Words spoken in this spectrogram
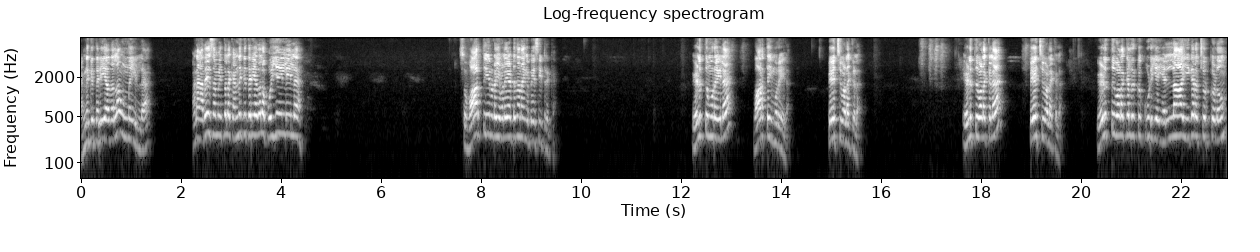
கண்ணுக்கு தெரியாதெல்லாம் உண்மை இல்லை. ஆனா அதே சமயத்துல கண்ணுக்கு தெரியாதெல்லாம் பொய்யும் இல்லை இல்ல. ஸோ வார்த்தையினுடைய விளையாட்டு தான் நான் பேசிட்டு இருக்கேன். எழுத்து முறையில வார்த்தை முறையில பேச்சு வழக்குல. எழுத்து வழக்குல பேச்சு வழக்கில். எழுத்து வழக்கில் இருக்கக்கூடிய எல்லா இகர சொற்களும்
